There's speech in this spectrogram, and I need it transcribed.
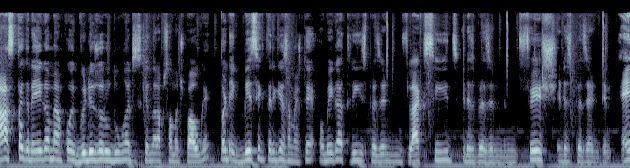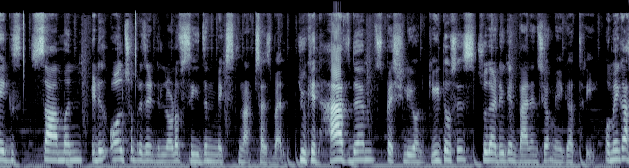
लास्ट तक रहेगा मैं आपको एक वीडियो जरूर दूंगा जिसके अंदर आप समझ पाओगे बट एक बेसिक तरीके समझते हैं omega 3 is present in flax seeds it is present in fish it is present in eggs salmon it is also present in a lot of seeds and mixed nuts as well you can have them especially on ketosis so that you can balance your omega 3 omega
